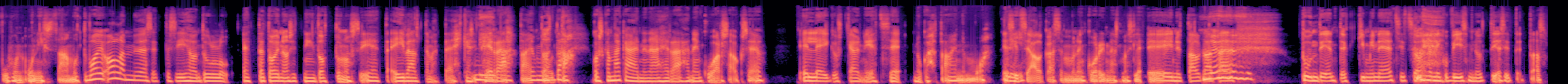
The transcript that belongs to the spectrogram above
puhun unissaan, mutta voi olla myös, että siihen on tullut, että toinen on sitten niin tottunut siihen, että ei välttämättä ehkä Niinpä, herää tai muuta. totta. Koska mäkään en enää herää hänen kuorsaukseen. Ellei just käy niin, että se nukahtaa ennen mua. Ja Niin. sitten se alkaa semmoinen ja sit mä sille, ei nyt alkaa tämä tuntien tökkiminen, että sitten se on niin kuin viisi minuuttia ja sitten taas.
